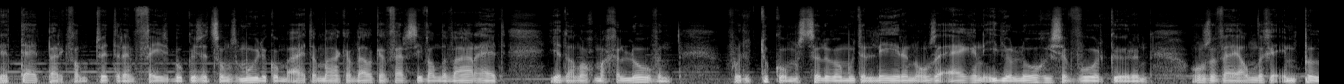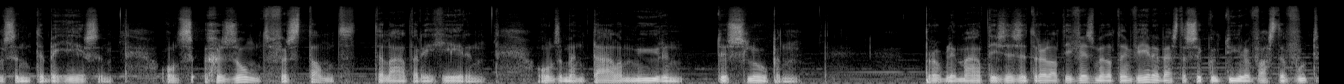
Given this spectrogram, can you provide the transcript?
In het tijdperk van Twitter en Facebook is het soms moeilijk om uit te maken welke versie van de waarheid je dan nog mag geloven. Voor de toekomst zullen we moeten leren onze eigen ideologische voorkeuren, onze vijandige impulsen te beheersen, ons gezond verstand te laten regeren, onze mentale muren te slopen. Problematisch is het relativisme dat in vele westerse culturen vaste voet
